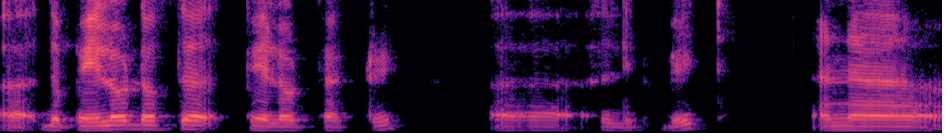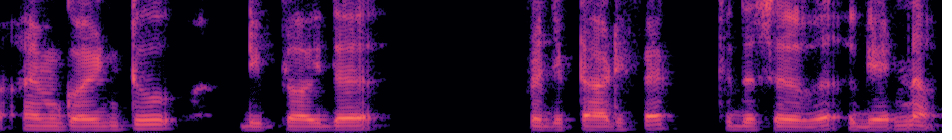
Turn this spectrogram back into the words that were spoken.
uh, the payload of the payload factory uh, a little bit, and uh, I'm going to deploy the project artifact to the server again now.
